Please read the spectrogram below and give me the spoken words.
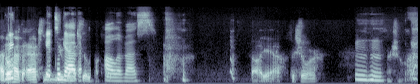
I don't we have to ask get together, all of us. oh yeah, for sure. Mm-hmm. For sure.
